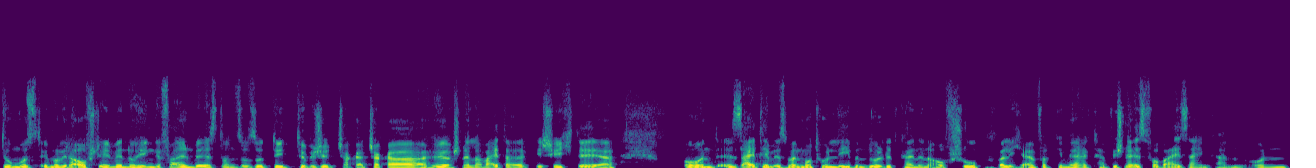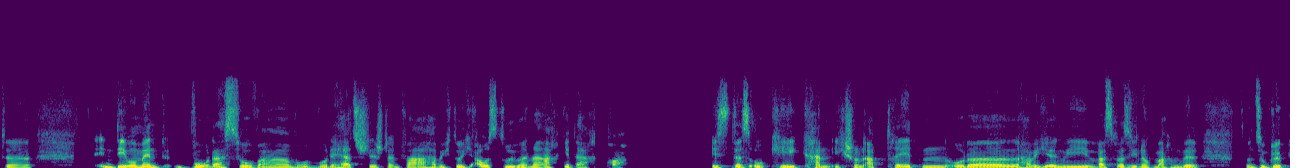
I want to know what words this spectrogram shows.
du musst immer wieder aufstehen, wenn du hingefallen bist und so so die typische Chaka Chaka höher, schneller, weiter Geschichte, ja. Und seitdem ist mein Motto Leben duldet keinen Aufschub, weil ich einfach gemerkt habe, wie schnell es vorbei sein kann. Und äh, in dem Moment, wo das so war, wo, wo der Herzstillstand war, habe ich durchaus drüber nachgedacht, boah, ist das okay? Kann ich schon abtreten oder habe ich irgendwie was, was ich noch machen will? Und zum Glück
